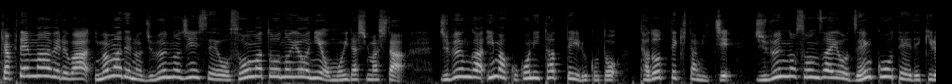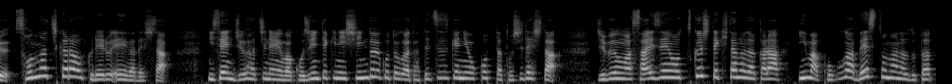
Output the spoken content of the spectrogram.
キャプテン・マーベルは今までの自分の人生を走馬灯のように思い出しました。自分が今ここに立っていること辿ってきた道自分の存在を全肯定できるそんな力をくれる映画でした。2018年は個人的にしんどいことが立て続けに起こった年でした。自分は最善を尽くしてきたのだから今ここがベストなのだ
